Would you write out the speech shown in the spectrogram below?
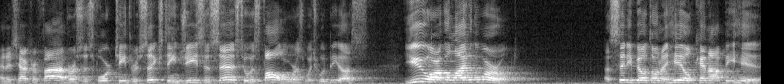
And in chapter 5, verses 14 through 16, Jesus says to his followers, which would be us, You are the light of the world. A city built on a hill cannot be hid.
